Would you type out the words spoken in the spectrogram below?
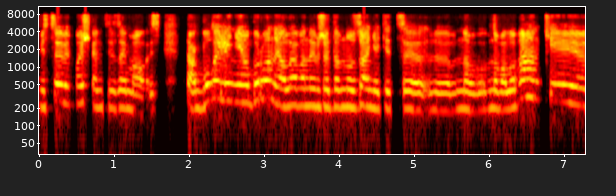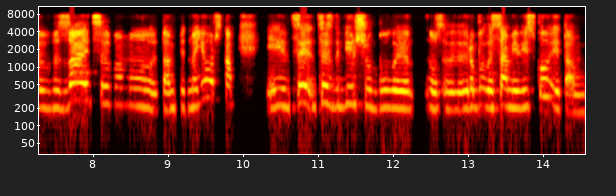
місцеві мешканці займались. Так, були лінії оборони, але вони вже давно зайняті. Це е, в Нов- в Новологанці, в Зайцевому, там під Майорськом. І це, це здебільшого були ну, робили самі військові там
